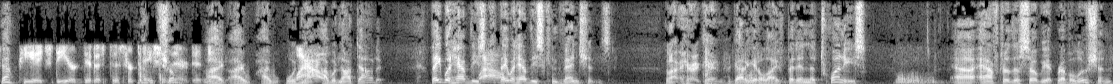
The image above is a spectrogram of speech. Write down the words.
yeah. PhD or did his dissertation sure. there, didn't he? I, I, I would wow. not I would not doubt it. They would have these wow. they would have these conventions. Here again, I got to get a life. But in the twenties, uh, after the Soviet Revolution,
